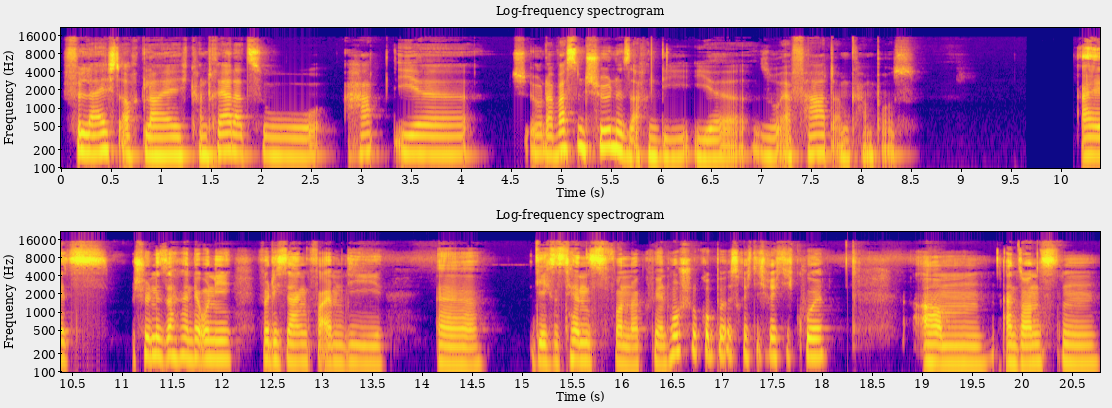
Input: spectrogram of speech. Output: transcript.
Vielleicht auch gleich konträr dazu, habt ihr oder was sind schöne Sachen, die ihr so erfahrt am Campus? Als schöne Sache an der Uni würde ich sagen, vor allem die, äh, die Existenz von einer queeren Hochschulgruppe ist richtig, richtig cool. Ähm, ansonsten,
